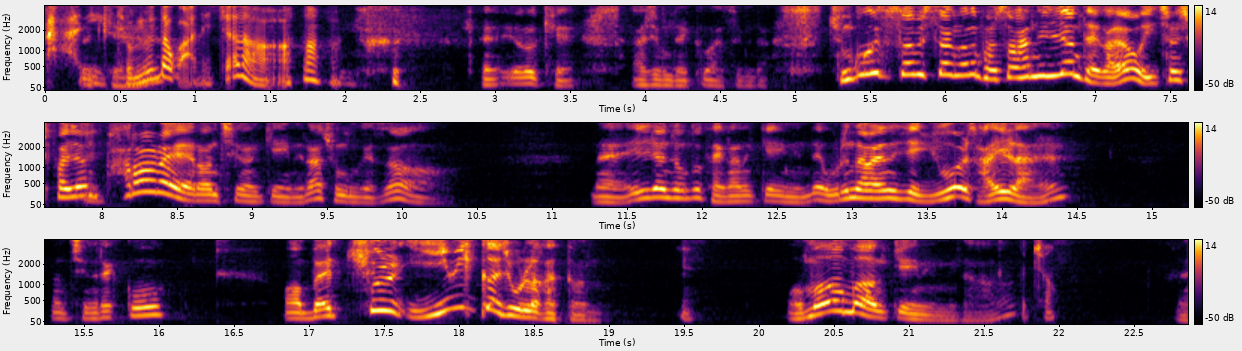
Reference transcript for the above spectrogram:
아니 이렇게. 접는다고 안 했잖아. 네, 이렇게 아시면 될 것 같습니다. 중국에서 서비스한 거는 벌써 한 1년 돼가요. 2018년 8월에 런칭한 게임이라 중국에서 네, 1년 정도 돼가는 게임인데 우리나라에는 이제 6월 4일 날 런칭을 했고 어, 매출 2위까지 올라갔던 어마어마한 게임입니다. 그렇죠. 네.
